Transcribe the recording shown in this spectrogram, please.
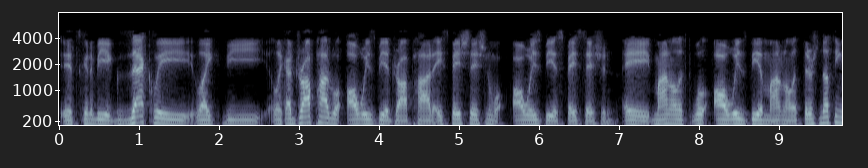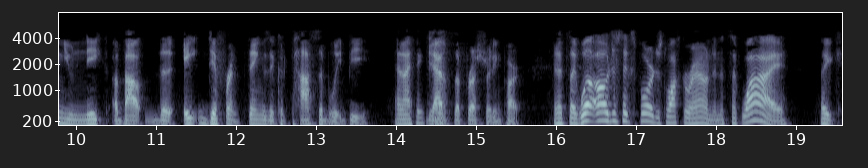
it's going to be exactly like the like a drop pod will always be a drop pod. A space station will always be a space station. A monolith will always be a monolith. There's nothing unique about the eight different things it could possibly be, and I think Yeah. that's the frustrating part. And it's like, well, oh, just explore, just walk around, and it's like, why? Like,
